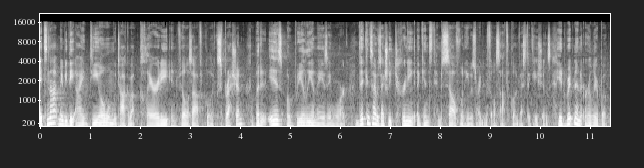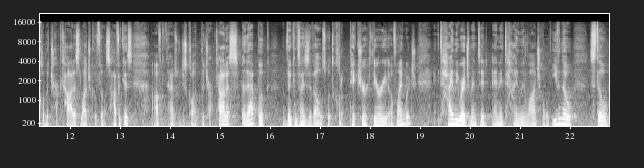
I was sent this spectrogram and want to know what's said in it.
It's not maybe the ideal when we talk about clarity in philosophical expression, but it is a really amazing work. Wittgenstein was actually turning against himself when he was writing the philosophical investigations. He had written an earlier book called the Tractatus Logico Philosophicus. Oftentimes we just call it the Tractatus. That book, Wittgenstein develops what's called a picture theory of language. It's highly regimented and it's highly logical, even though still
